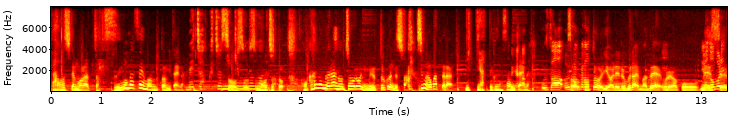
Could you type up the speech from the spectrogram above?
倒してもらっちゃって、すいません、ほんと、みたいな。めちゃくちゃ人気そうそうそう。もうちょっと、他の村の長老にも言っとくんで、ちょっとあっちもよかったら行ってやってください、みたいな。うざうざことを言われるぐらいまで、ん俺はこう、名声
